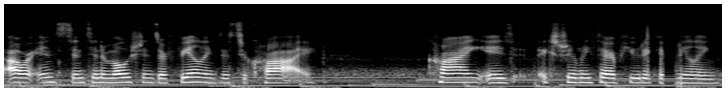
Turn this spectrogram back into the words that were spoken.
Our instincts and emotions or feelings is to cry. Crying is extremely therapeutic and healing.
